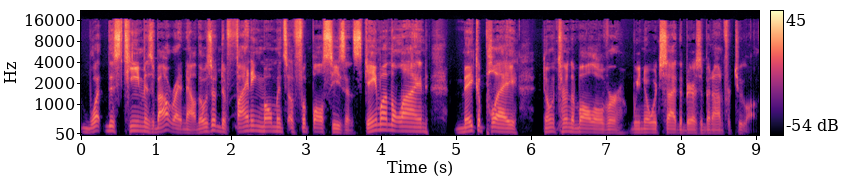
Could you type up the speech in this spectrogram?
what this team is about right now. Those are defining moments of football seasons. Game on the line, make a play, don't turn the ball over. We know which side the Bears have been on for too long.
